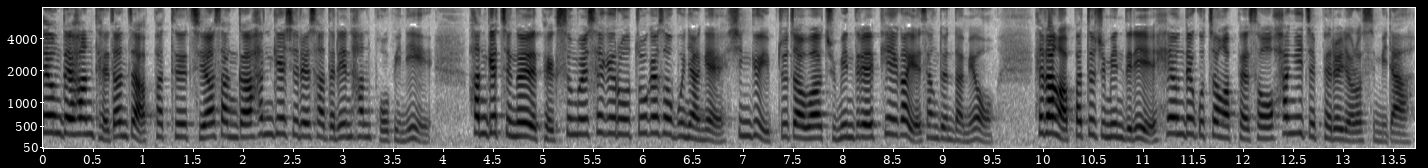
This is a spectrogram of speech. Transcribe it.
해운대 한 대단지 아파트 지하상가 한 개실을 사들인 한 법인이 한 개층을 123개로 쪼개서 분양해 신규 입주자와 주민들의 피해가 예상된다며 해당 아파트 주민들이 해운대구청 앞에서 항의 집회를 열었습니다.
